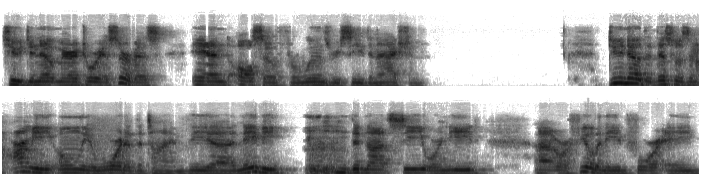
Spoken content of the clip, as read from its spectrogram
to denote meritorious service and also for wounds received in action. Do note that this was an Army only award at the time. The uh, Navy did not see or need uh, or feel the need for a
